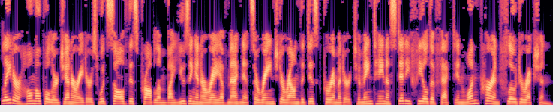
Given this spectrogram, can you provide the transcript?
Later homopolar generators would solve this problem by using an array of magnets arranged around the disk perimeter to maintain a steady field effect in one current flow direction.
